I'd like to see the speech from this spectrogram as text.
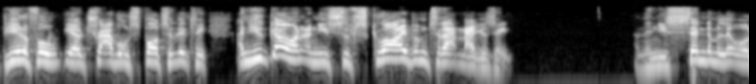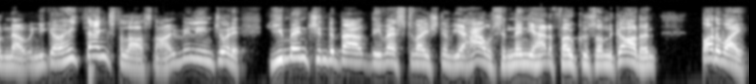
beautiful, you know, travel spots of Italy. And you go on and you subscribe them to that magazine. And then you send them a little note and you go, Hey, thanks for last night. I really enjoyed it. You mentioned about the restoration of your house and then you had to focus on the garden. By the way,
